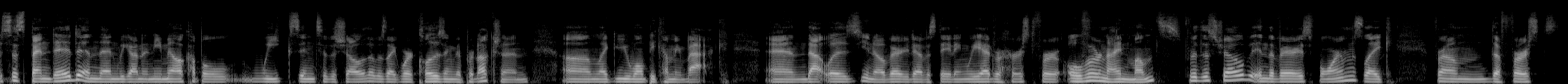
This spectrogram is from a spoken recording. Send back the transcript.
suspended, and then we got an email a couple weeks into the show that was like, "We're closing the production. Um, like you won't be coming back." And that was, you know, very devastating. We had rehearsed for over nine months for this show in the various forms, like from the first,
